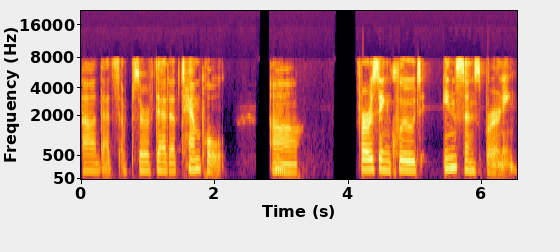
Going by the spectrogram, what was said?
uh, that's observed at a temple uh, first includes incense burning.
